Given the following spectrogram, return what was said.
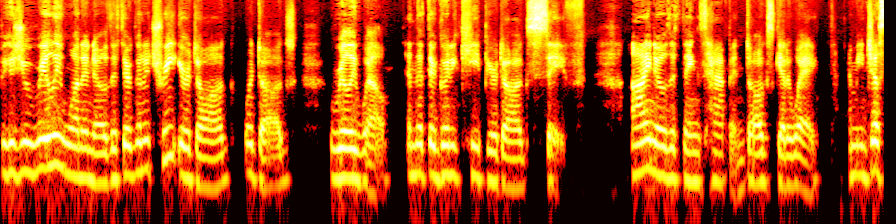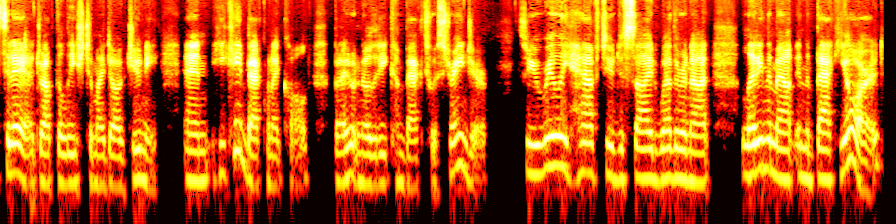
because you really want to know that they're going to treat your dog or dogs really well and that they're going to keep your dogs safe. I know that things happen, dogs get away. I mean, just today I dropped the leash to my dog Junie, and he came back when I called, but I don't know that he'd come back to a stranger. So you really have to decide whether or not letting them out in the backyard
